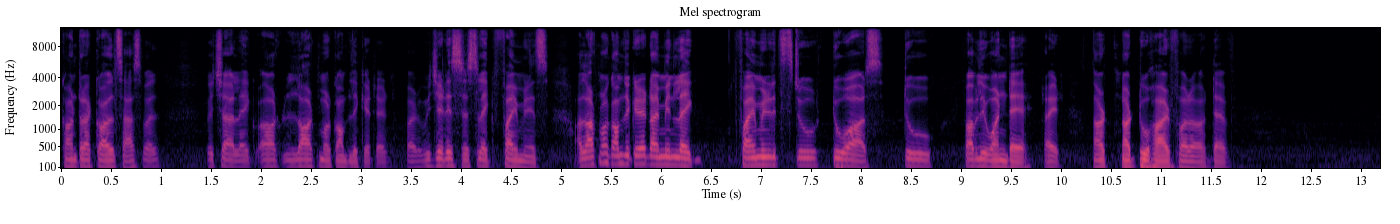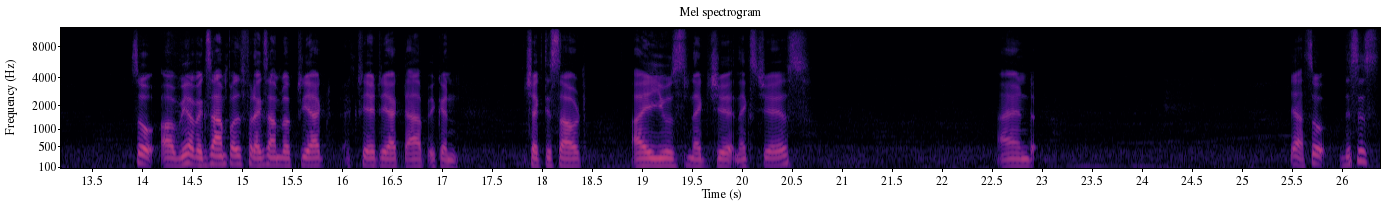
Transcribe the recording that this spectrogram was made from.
contract calls as well, which are like a lot more complicated. But widget is just like five minutes. A lot more complicated, I mean like five minutes to two hours to probably one day, right? Not, not too hard for a dev. So uh, we have examples. For example, create, create React app. You can check this out. I use Next.js. Next and yeah, so this is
